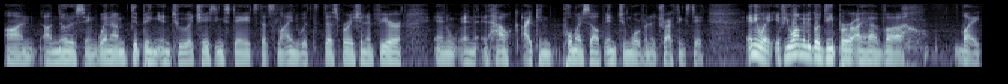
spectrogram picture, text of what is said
on on noticing when i'm dipping into a chasing state that's lined with desperation and fear and, and and how i can pull myself into more of an attracting state. Anyway if you want me to go deeper i have uh, like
